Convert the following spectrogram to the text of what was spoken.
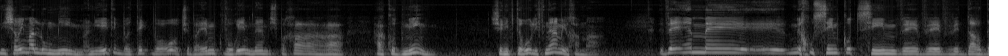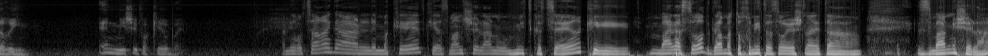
נשארים עלומים. אני הייתי בבתי קברות שבהם קבורים בני המשפחה הקודמים שנפטרו לפני המלחמה, והם אה, מכוסים קוצים ודרדרים. אין מי שיבקר בהם. אני רוצה רגע למקד, כי הזמן שלנו מתקצר, כי מה לעשות, גם התוכנית הזו יש לה את הזמן משלה.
